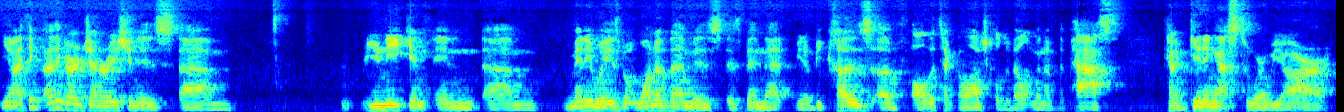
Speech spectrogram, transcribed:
You know, I think I think our generation is um, unique in in um, many ways, but one of them is has been that you know because of all the technological development of the past, kind of getting us to where we are.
